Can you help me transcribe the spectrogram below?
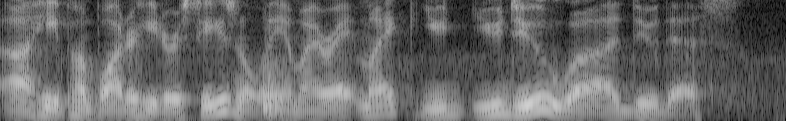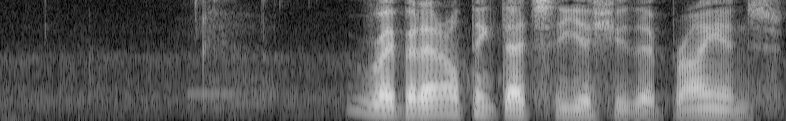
uh, heat pump water heater seasonally. Am I right, Mike? You you do uh, do this. Right, but I don't think that's the issue that Brian's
